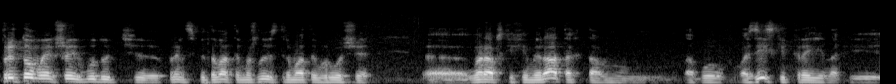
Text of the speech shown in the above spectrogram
При тому, якщо їх будуть е, в принципі давати можливість тримати гроші е, в Арабських Еміратах там або в азійських країнах, і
